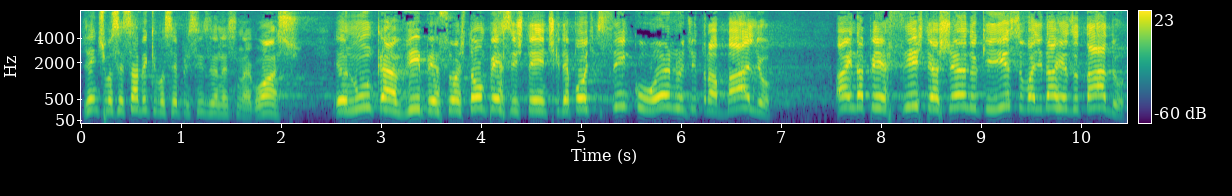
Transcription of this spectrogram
Gente, você sabe que você precisa nesse negócio? Eu nunca vi pessoas tão persistentes que depois de cinco anos de trabalho ainda persistem achando que isso vai lhe dar resultado.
